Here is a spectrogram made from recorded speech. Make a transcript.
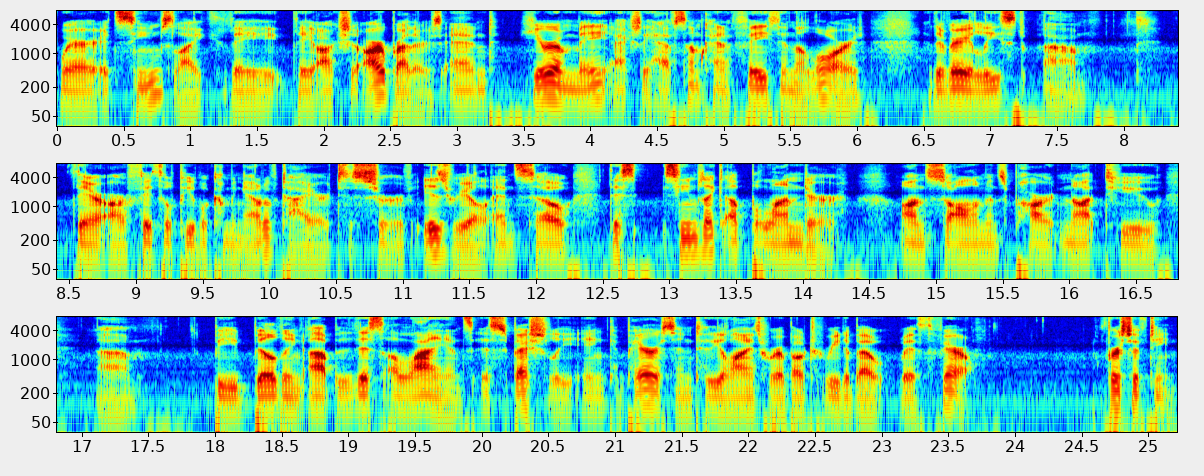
where it seems like they they actually are brothers, and Hiram may actually have some kind of faith in the Lord. At the very least, um, there are faithful people coming out of Tyre to serve Israel. And so this seems like a blunder on Solomon's part not to um, be building up this alliance, especially in comparison to the alliance we're about to read about with Pharaoh. Verse 15.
